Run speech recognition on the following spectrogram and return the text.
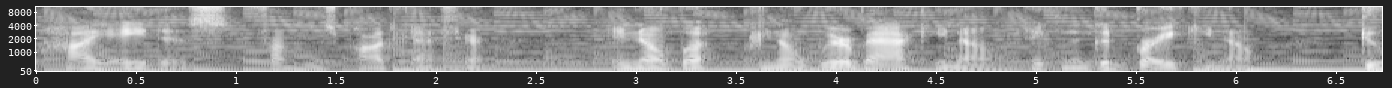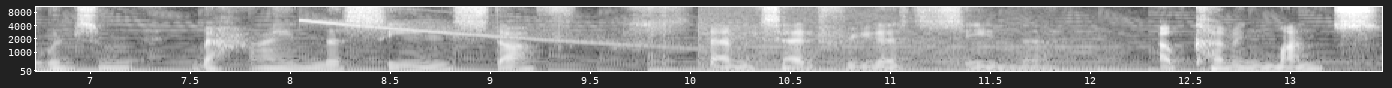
hiatus from this podcast here. You know, but, you know, we're back, you know, taking a good break, you know, doing some behind the scenes stuff that I'm excited for you guys to see in the upcoming months.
